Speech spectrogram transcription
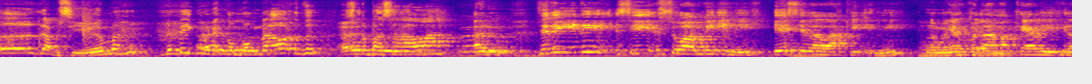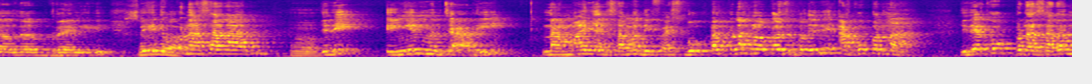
Eh, gak sih mah. Tapi gue udah ngomong naon tuh serba salah. Aduh, jadi ini si suami ini, ya si lelaki ini, Namanya yang bernama Kelly Hildebrand ini, dia itu penasaran. Hmm. Jadi ingin mencari nama yang sama di Facebook. Eh, pernah melakukan seperti ini? Aku pernah. Jadi aku penasaran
